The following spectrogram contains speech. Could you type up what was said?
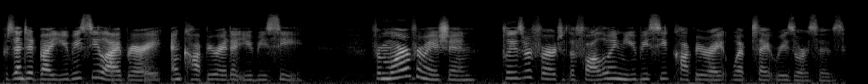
presented by UBC Library and Copyright at UBC. For more information, please refer to the following UBC Copyright website resources.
